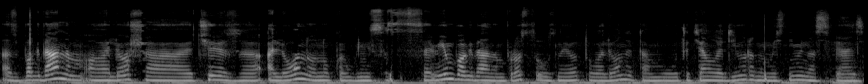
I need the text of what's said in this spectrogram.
С Богданом э, Леша через Алену, ну как бы не со самим Богданом, просто узнает у Алены, там у Татьяны Владимировны, мы с ними на связи.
